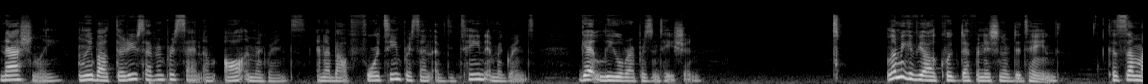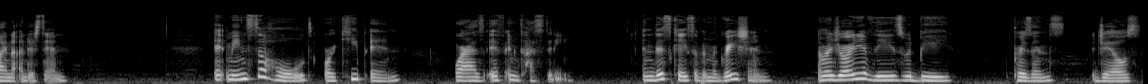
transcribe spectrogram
Nationally, only about 37% of all immigrants and about 14% of detained immigrants get legal representation. Let me give y'all a quick definition of detained, because some might not understand. It means to hold or keep in, or as if in custody. In this case of immigration, a majority of these would be prisons, jails,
